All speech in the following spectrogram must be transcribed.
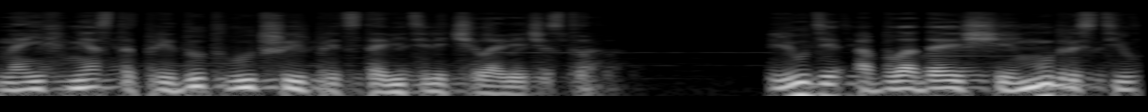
На их место придут лучшие представители человечества. Люди, обладающие мудростью,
